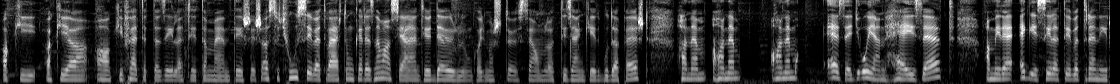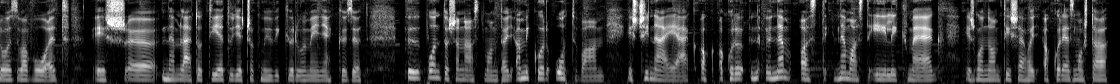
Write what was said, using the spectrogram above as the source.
aki, aki, a, aki feltette az életét a mentés, és az, hogy 20 évet vártunk erre, ez nem azt jelenti, hogy de örülünk, hogy most összeomlott 12 Budapest, hanem, hanem hanem ez egy olyan helyzet, amire egész életében trenírozva volt, és nem látott ilyet, ugye csak művi körülmények között. Ő pontosan azt mondta, hogy amikor ott van, és csinálják, ak- akkor ő nem azt, nem azt élik meg, és gondolom ti se, hogy akkor ez most a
